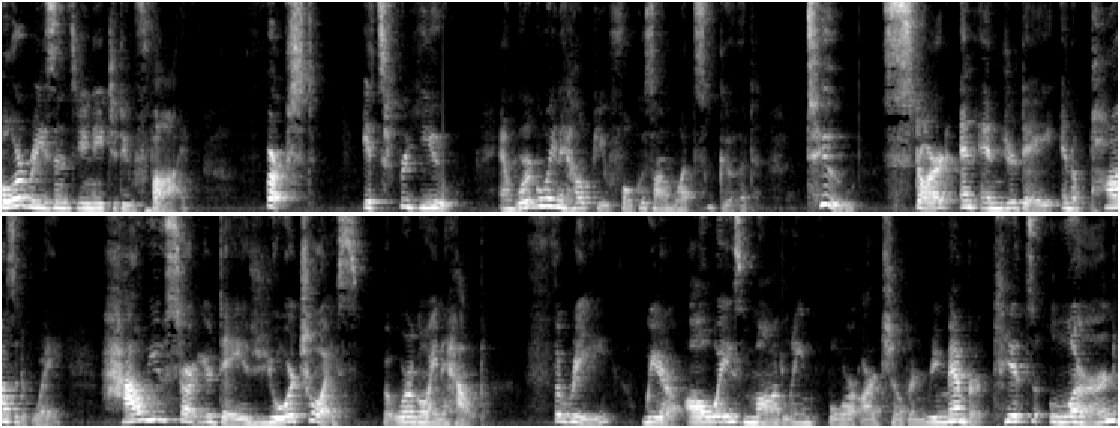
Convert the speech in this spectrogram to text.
four reasons you need to do five. First, it's for you, and we're going to help you focus on what's good. Two, start and end your day in a positive way. How you start your day is your choice, but we're going to help. Three, we are always modeling for our children. Remember, kids learn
